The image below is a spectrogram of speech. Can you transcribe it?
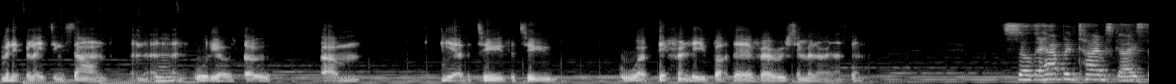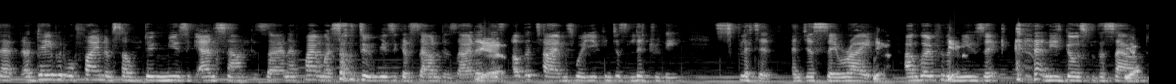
manipulating sound and, and, mm. and audio. So um, yeah, the two the two work differently, but they're very similar in that sense. So there have been times, guys, that uh, David will find himself doing music and sound design. I find myself doing music and sound design. And yeah. there's other times where you can just literally split it and just say, right, yeah. I'm going for the yeah. music, and he goes for the sound.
